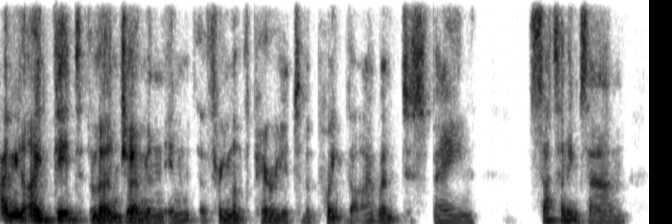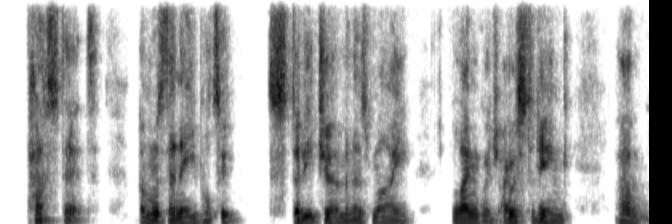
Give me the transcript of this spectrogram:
I mean, I did learn German in a three month period to the point that I went to Spain, sat an exam, passed it, and was then able to study German as my language. I was studying, um,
